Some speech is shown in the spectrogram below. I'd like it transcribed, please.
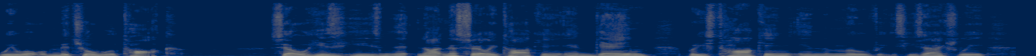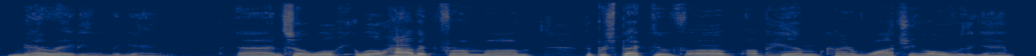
we will Mitchell will talk. So he's he's not necessarily talking in game, but he's talking in the movies. He's actually narrating the game, and so we'll we'll have it from um, the perspective of, of him kind of watching over the game.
